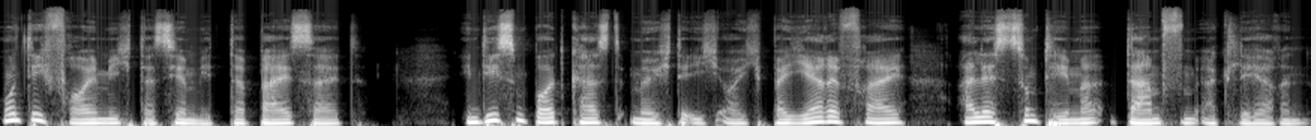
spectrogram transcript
und ich freue mich, dass ihr mit dabei seid. In diesem Podcast möchte ich euch barrierefrei alles zum Thema Dampfen erklären.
